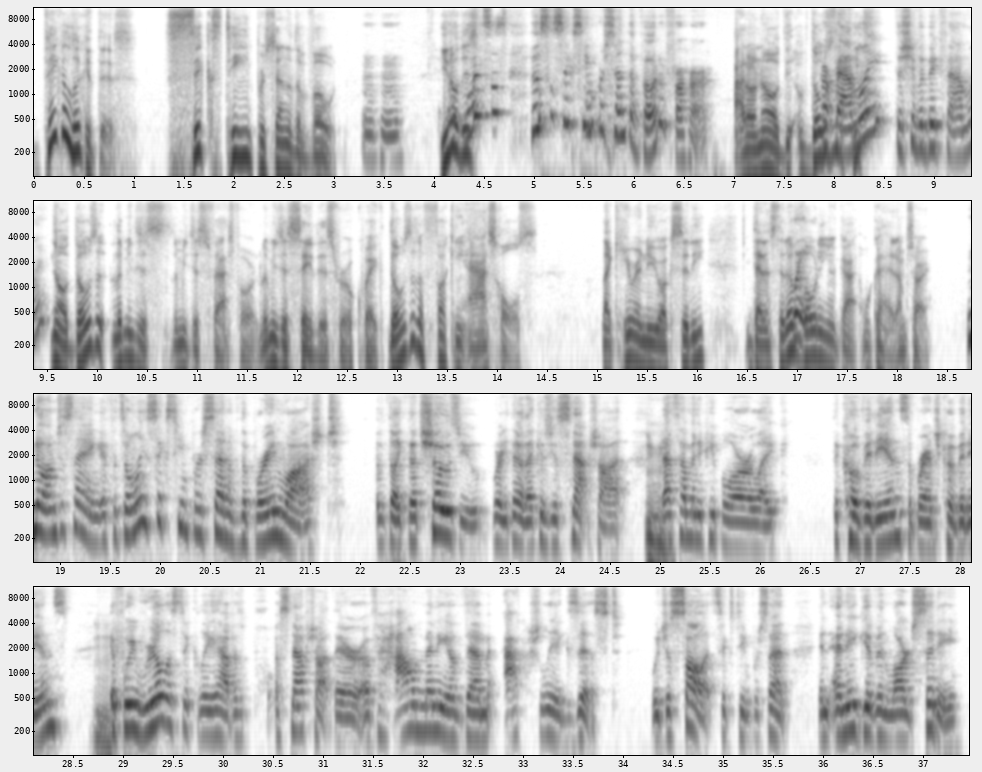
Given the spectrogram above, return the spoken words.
Take a look at this. 16% of the vote. Mm-hmm. You know this? Who's the sixteen percent that voted for her? I don't know. The- those Her are the family? Does she have a big family? No, those are let me just let me just fast forward. Let me just say this real quick. Those are the fucking assholes. Like here in New York City, that instead of Wait. voting a guy, well, go ahead. I'm sorry. No, I'm just saying if it's only sixteen percent of the brainwashed, like that shows you right there, that gives you a snapshot. Mhm. That's how many people are like the COVIDians, the branch COVIDians. Mhm. If we realistically have a, a snapshot there of how many of them actually exist, we just saw it 16% in any given large city,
